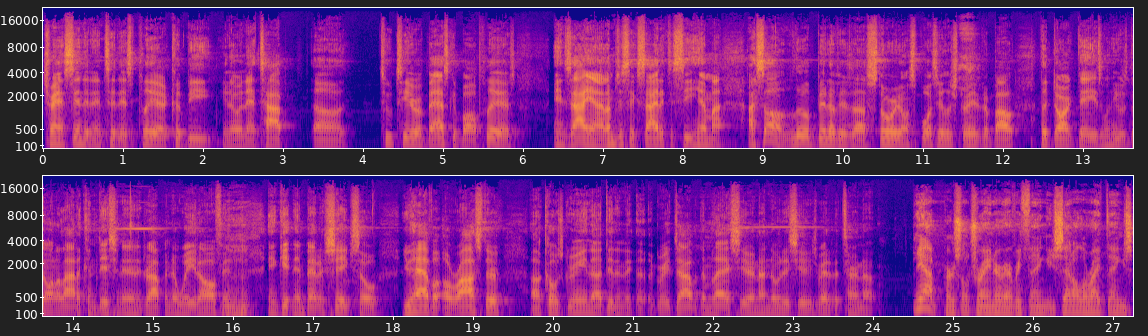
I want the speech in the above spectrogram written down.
transcended into this player. Could be you know in that top uh, two tier of basketball players. In Zion, I'm just excited to see him. I, I saw a little bit of his uh, story on Sports Illustrated about the dark days when he was doing a lot of conditioning and dropping the weight off and, mm-hmm. and getting in better shape. So you have a, a roster uh, Coach Green uh, did a, a, great job with them last year, and I know this year he's ready to turn up. Yeah, personal trainer, everything. He said all the right things.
